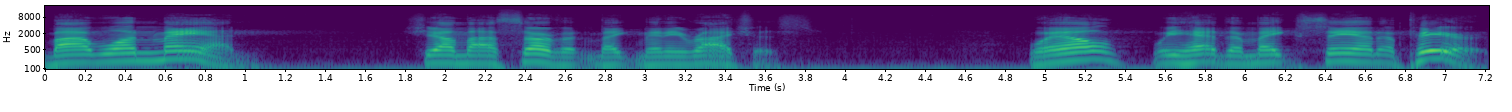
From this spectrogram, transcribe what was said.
by one man shall my servant make many righteous. Well, we had to make sin appear.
